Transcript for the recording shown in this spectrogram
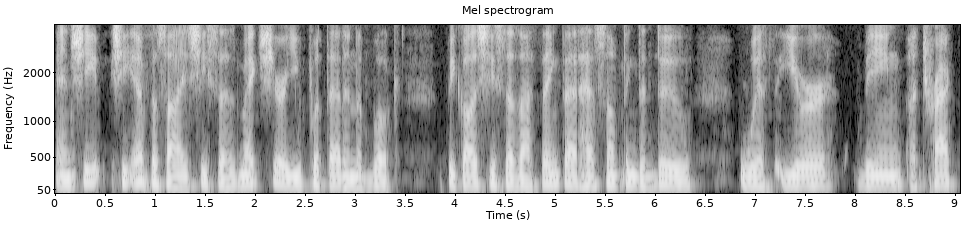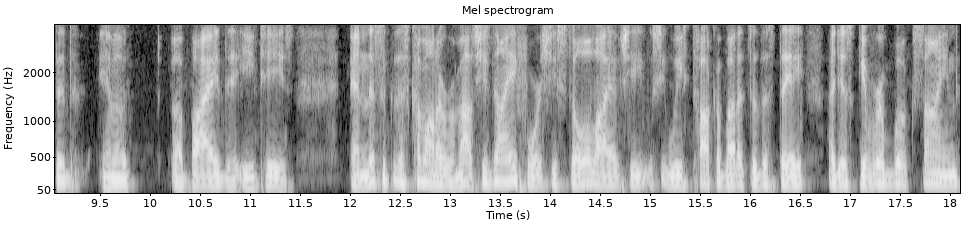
and she she emphasized. She says, "Make sure you put that in the book," because she says, "I think that has something to do with your being attracted, you know, uh, by the ETs." And this this come out of her mouth. She's 94. She's still alive. She, she, we talk about it to this day. I just give her a book signed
